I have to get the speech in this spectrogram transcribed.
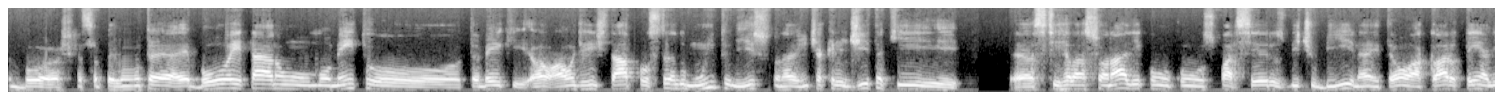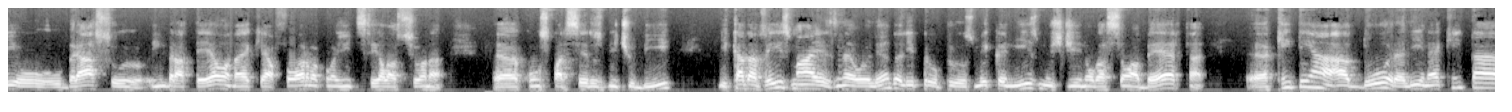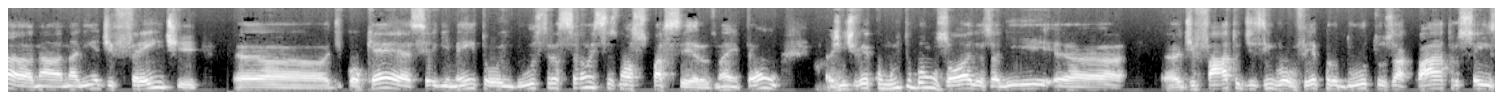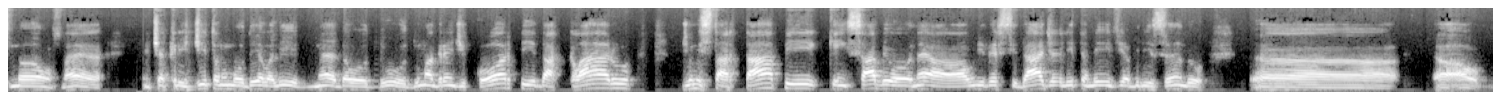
Boa, acho que essa pergunta é boa e está num momento também que onde a gente está apostando muito nisso, né? A gente acredita que é, se relacionar ali com, com os parceiros B2B, né? Então, a Claro tem ali o, o braço Embratel, né? Que é a forma como a gente se relaciona é, com os parceiros B2B e cada vez mais, né? Olhando ali para os mecanismos de inovação aberta, é, quem tem a, a, dor ali, né? Quem está na, na linha de frente é, de qualquer segmento ou indústria são esses nossos parceiros, né? Então a gente vê com muito bons olhos ali, é, é, de fato, desenvolver produtos a quatro, seis mãos, né? A gente acredita no modelo ali, né, do, do, de uma grande corp, da Claro, de uma startup, quem sabe né, a universidade ali também viabilizando, uh,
